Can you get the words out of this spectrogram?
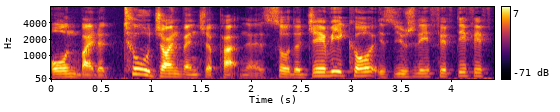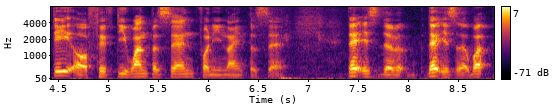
owned by the two joint venture partners. So the JV co is usually 50-50 or 51%, 49%. That is the that is a, what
